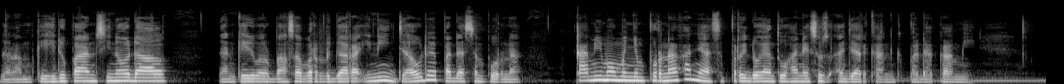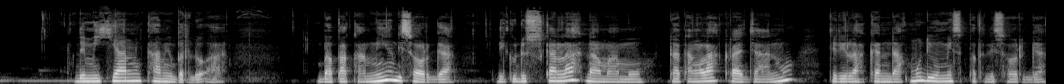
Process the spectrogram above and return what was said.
dalam kehidupan sinodal, dan kehidupan bangsa bernegara ini jauh daripada sempurna. Kami mau menyempurnakannya seperti doa yang Tuhan Yesus ajarkan kepada kami. Demikian kami berdoa. Bapa kami yang di sorga, dikuduskanlah namamu, datanglah kerajaanmu, jadilah kehendakmu di bumi seperti di sorga.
